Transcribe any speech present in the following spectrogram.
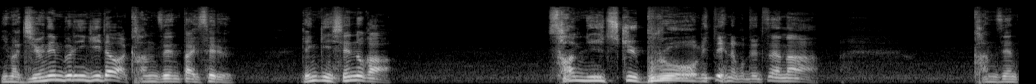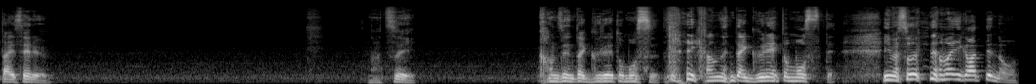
今10年ぶりに聞いたわ。完全体セル。元気にしてんのか ?3219 ブローみたいなこと言ってたよな。完全体セル。懐い。完全体グレートモス。何完全体グレートモスって。今そういう名前に変わってんの？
